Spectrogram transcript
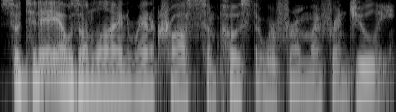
So today I was online, and ran across some posts that were from my friend Julie.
